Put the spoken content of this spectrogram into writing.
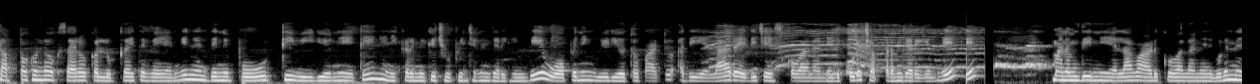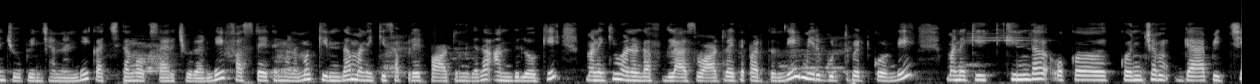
తప్పకుండా ఒకసారి ఒక లుక్ అయితే వేయండి. నేను దీన్ని పూర్తి వీడియోని అయితే నేను ఇక్కడ మీకు చూపించడం జరిగింది. ఓపెనింగ్ వీడియోతో పాటు అది ఎలా రెడీ చేసుకోవాలనేది కూడా చెప్పడం జరిగింది. మనం దీన్ని ఎలా వాడుకోవాలనేది కూడా నేను చూపించానండి. ఖచ్చితంగా ఒకసారి చూడండి. ఫస్ట్ అయితే మనము కింద మనకి సపరేట్ పాట్ ఉంది కదా అందులోకి మనకి one and half glass water అయితే పడుతుంది. మీరు గుర్తుపెట్టుకోండి మనకి కింద ఒక కొంచెం గ్యాప్ ఇచ్చి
